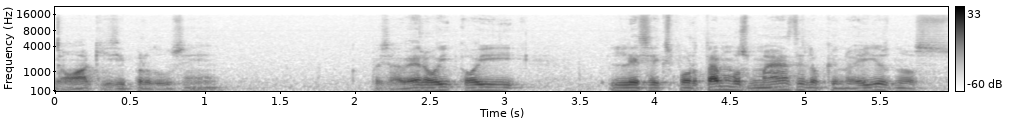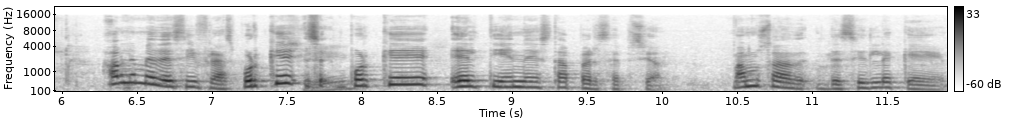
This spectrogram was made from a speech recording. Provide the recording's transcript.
No, aquí sí producen. Pues a ver, hoy, hoy les exportamos más de lo que no- ellos nos... Hábleme de cifras. ¿Por qué, Sí. ¿Por qué él tiene esta percepción? Vamos a decirle que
